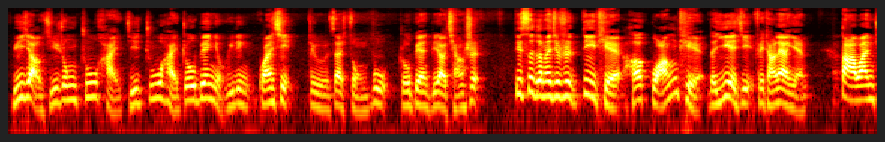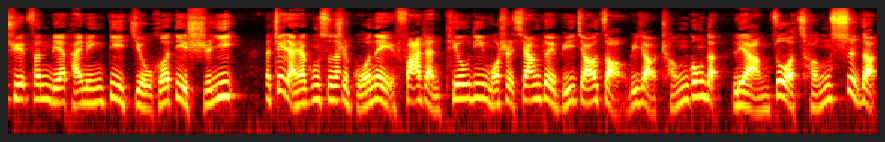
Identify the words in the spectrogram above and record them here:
比较集中，珠海及珠海周边有一定关系，就是在总部周边比较强势。第四个呢，就是地铁和广铁的业绩非常亮眼，大湾区分别排名第九和第十一。那这两家公司呢，是国内发展 TOD 模式相对比较早、比较成功的两座城市的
